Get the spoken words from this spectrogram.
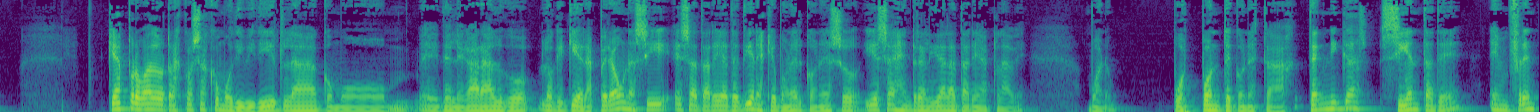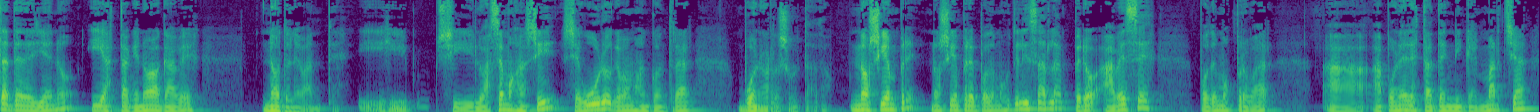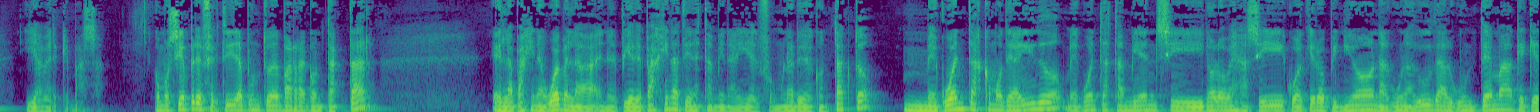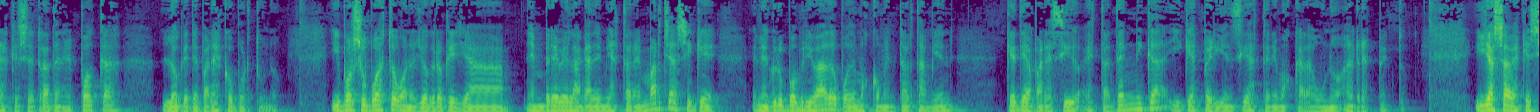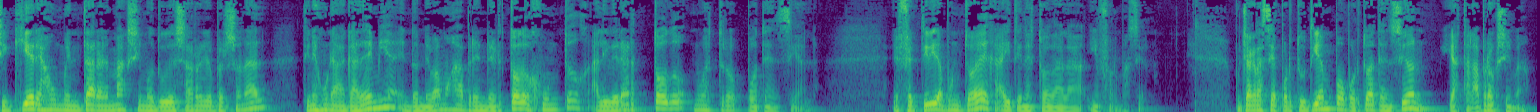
que has probado otras cosas como dividirla, como eh, delegar algo, lo que quieras, pero aún así esa tarea te tienes que poner con eso y esa es en realidad la tarea clave. Bueno, pues ponte con estas técnicas, siéntate, enfréntate de lleno y hasta que no acabes, no te levantes. Y si lo hacemos así, seguro que vamos a encontrar buenos resultados. No siempre, no siempre podemos utilizarla, pero a veces podemos probar a, poner esta técnica en marcha y a ver qué pasa. Como siempre, efectividad.es barra contactar. En la página web, en, la, en el pie de página, tienes también ahí el formulario de contacto. Me cuentas cómo te ha ido, me cuentas también si no lo ves así, cualquier opinión, alguna duda, algún tema que quieras que se trate en el podcast, lo que te parezca oportuno. Y por supuesto, bueno, yo creo que ya en breve la academia estará en marcha, así que en el grupo privado podemos comentar también qué te ha parecido esta técnica y qué experiencias tenemos cada uno al respecto. Y ya sabes que si quieres aumentar al máximo tu desarrollo personal, tienes una academia en donde vamos a aprender todos juntos a liberar todo nuestro potencial. Efectividad.es, ahí tienes toda la información. Muchas gracias por tu tiempo, por tu atención y hasta la próxima.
